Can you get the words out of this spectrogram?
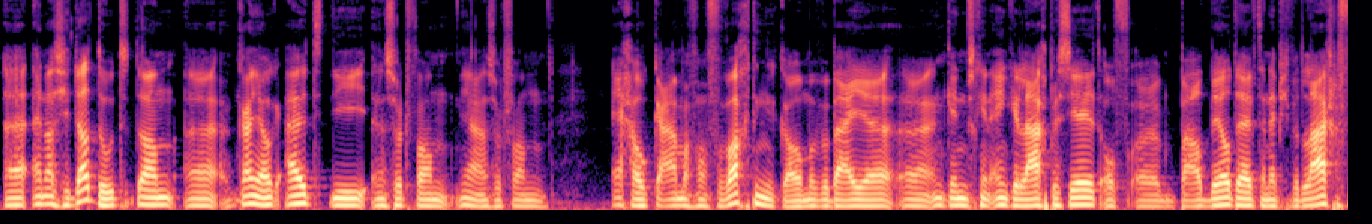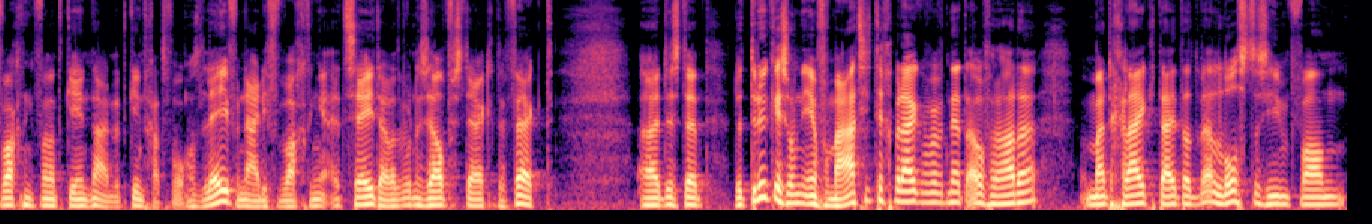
en als je dat doet, dan kan je ook uit die een soort van, ja, een soort van echo-kamer van verwachtingen komen, waarbij je een kind misschien één keer laag presteert of een bepaald beeld heeft, dan heb je wat lagere verwachting van het kind. Nou, dat kind gaat volgens leven naar die verwachtingen, et cetera. Dat wordt een zelfversterkend effect. Uh, dus de, de truc is om die informatie te gebruiken waar we het net over hadden, maar tegelijkertijd dat wel los te zien van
